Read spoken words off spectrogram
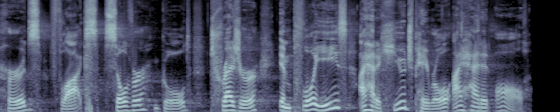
herds, flocks, silver, gold, treasure, employees. I had a huge payroll, I had it all.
